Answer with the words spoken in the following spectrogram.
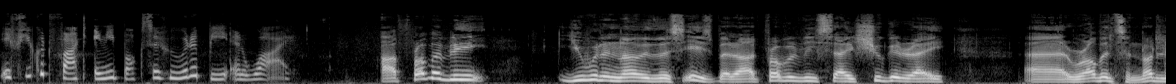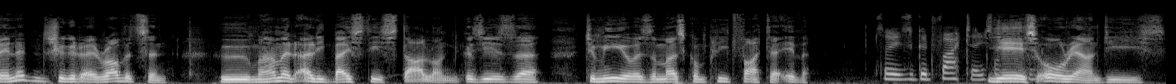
If you could fight any boxer, who would it be and why? I probably, you wouldn't know who this is, but I'd probably say Sugar Ray uh, Robinson, not Leonard, Sugar Ray Robinson, who Muhammad Ali based his style on because he was, uh, to me, he was the most complete fighter ever. So he's a good fighter. Yes, all round. He's,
